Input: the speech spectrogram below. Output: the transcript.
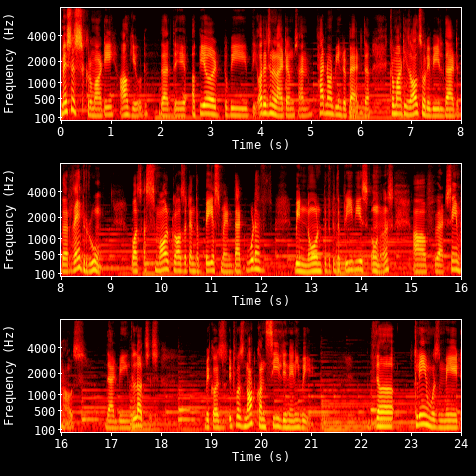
Mrs. Cromarty argued that they appeared to be the original items and had not been repaired. The Cromarties also revealed that the Red Room was a small closet in the basement that would have been known to the, to the previous owners of that same house, that being the Lutzes, because it was not concealed in any way. The claim was made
